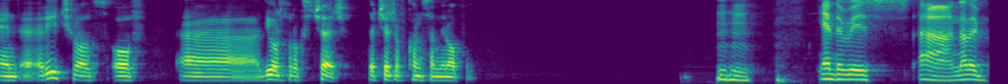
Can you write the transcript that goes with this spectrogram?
and uh, rituals of the Orthodox Church, the Church of Constantinople. Mm-hmm. and there is uh, another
